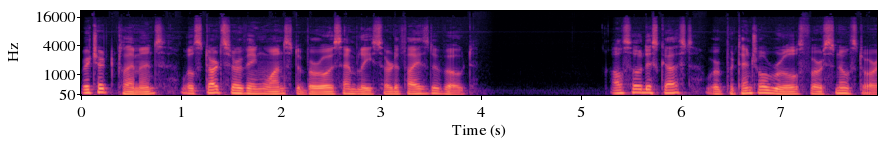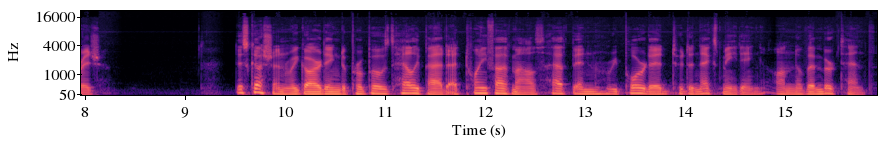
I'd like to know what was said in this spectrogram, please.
Richard Clements will start serving once the Borough Assembly certifies the vote. Also discussed were potential rules for snow storage. Discussion regarding the proposed helipad at 25 miles have been reported to the next meeting on November 10th.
